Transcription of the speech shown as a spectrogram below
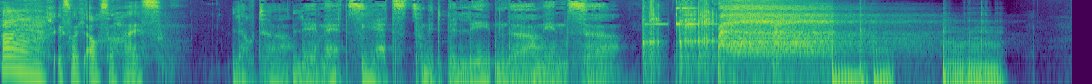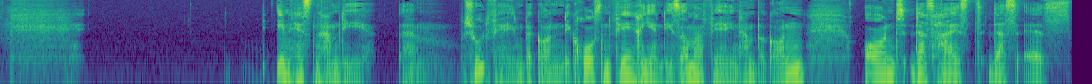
Ach, ist euch auch so heiß? Lauter Limits jetzt mit belebender Minze. In Hessen haben die ähm, Schulferien begonnen. Die großen Ferien, die Sommerferien haben begonnen. Und das heißt, dass es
